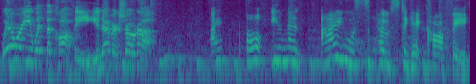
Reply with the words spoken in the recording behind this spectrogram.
Where were you with the coffee? You never showed up. I thought you meant I was supposed to get coffee.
